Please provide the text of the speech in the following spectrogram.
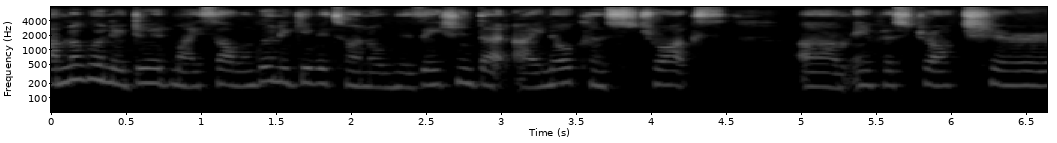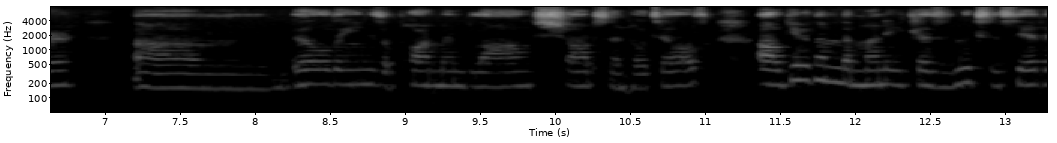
I'm not going to do it myself, I'm going to give it to an organization that I know constructs um, infrastructure, um, buildings, apartment blocks, shops, and hotels, I'll give them the money because it looks as if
